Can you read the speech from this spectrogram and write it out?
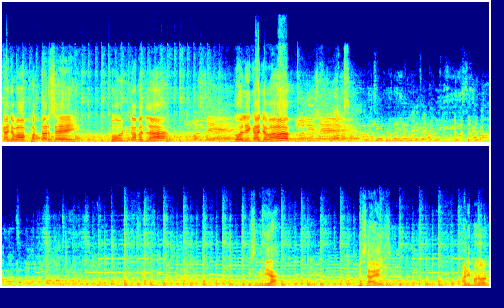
का जवाब फत्तर से खून का बदला? गोली का जवाब? किसने दिया मिसाईल आणि म्हणून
